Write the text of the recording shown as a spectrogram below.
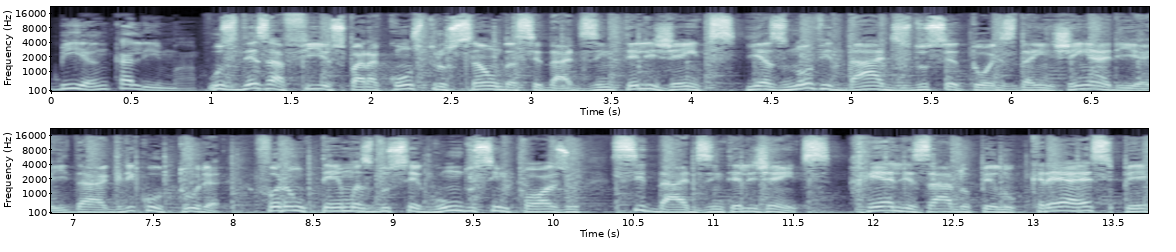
Bianca Lima. Os desafios para a construção das cidades inteligentes e as novidades dos setores da engenharia e da agricultura foram temas do segundo simpósio Cidades Inteligentes, realizado pelo CREA-SP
